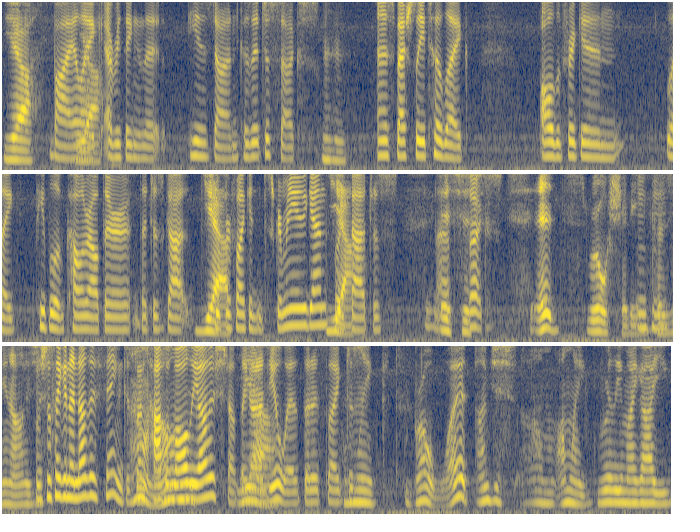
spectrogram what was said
Yeah. by like Yeah. everything that he's done because it just sucks hmm and especially to like all the freaking like people of color out there that just got Yeah. super fucking discriminated against Yeah. like that just that It's sucks just it's real shitty mm-hmm. because you know it's it's just, just like an another thing just on top know, of all the other stuff they yeah. gotta deal with that it's like just like, bro, what? I'm just, um, I'm like, really, my guy, you,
